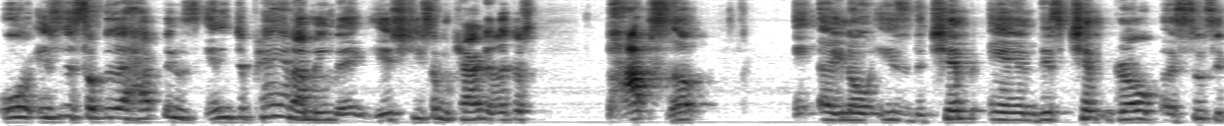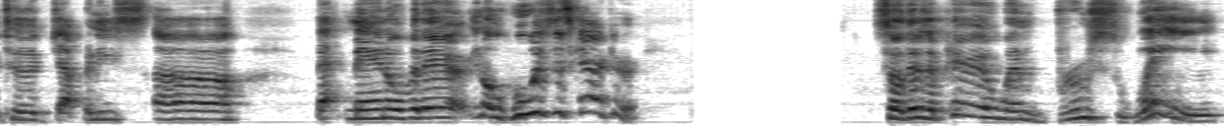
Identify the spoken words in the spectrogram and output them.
Or is this something that happens in Japan? I mean, is she some character that just pops up? Uh, you know, is the chimp and this chimp girl a Japanese uh, Batman over there? You know, who is this character? So there's a period when Bruce Wayne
